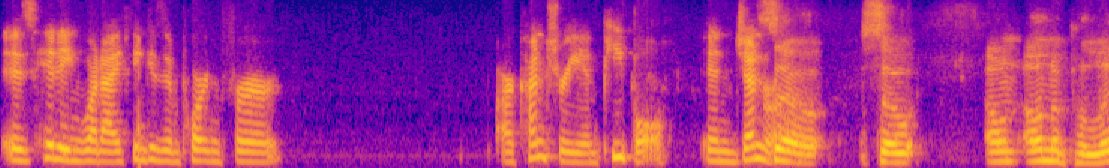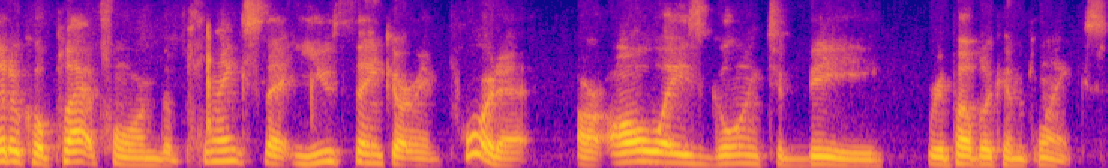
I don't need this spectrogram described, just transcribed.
is hitting what I think is important for our country and people in general. so so on on the political platform the planks that you think are important are always going to be republican planks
